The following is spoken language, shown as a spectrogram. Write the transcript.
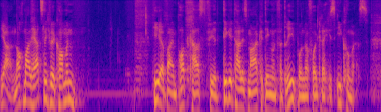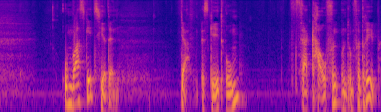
Ja, nochmal herzlich willkommen hier beim Podcast für digitales Marketing und Vertrieb und erfolgreiches E-Commerce. Um was geht's hier denn? Ja, es geht um Verkaufen und um Vertrieb.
